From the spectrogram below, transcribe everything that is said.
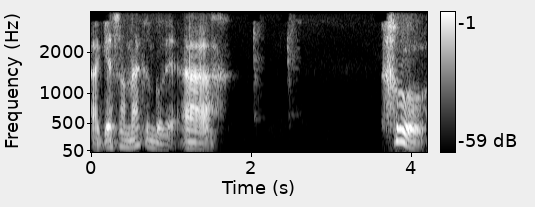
I guess I'm not gonna go there. Uh, whew.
